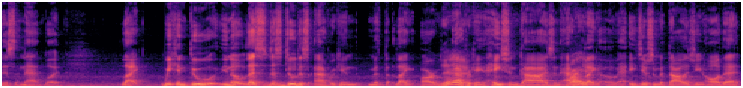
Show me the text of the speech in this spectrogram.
this and that, but like we can do you know let's just do this african myth like our yeah. african haitian gods and Afri- right. like uh, egyptian mythology and all that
